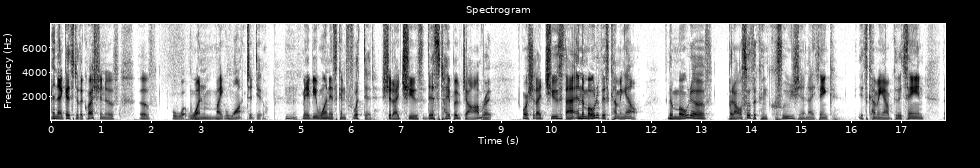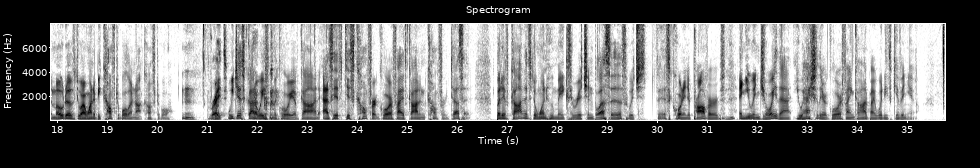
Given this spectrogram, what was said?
and that gets to the question of of what one might want to do. Hmm. Maybe one is conflicted. Should I choose this type of job, Right. or should I choose that? And the motive is coming out. The motive, but also the conclusion. I think is coming out because it's saying the motive. Do I want to be comfortable or not comfortable? Mm, But right. we just got away from the glory of God as if discomfort glorifies God and comfort doesn't. But if God is the one who makes rich and blesses, which is according to Proverbs, Mhm. and you enjoy that, you actually are glorifying God by what he's given you.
